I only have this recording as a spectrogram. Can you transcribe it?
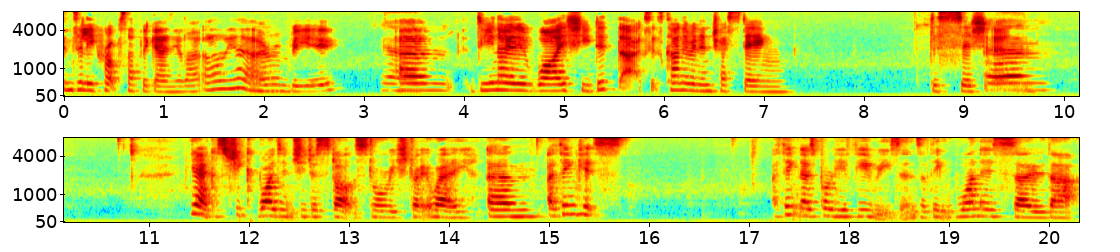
until he crops up again, you're like, oh yeah, I Mm. remember you. Yeah. Um, do you know why she did that? Because it's kind of an interesting decision. Um, yeah, because she. Why didn't she just start the story straight away? Um, I think it's. I think there's probably a few reasons. I think one is so that.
